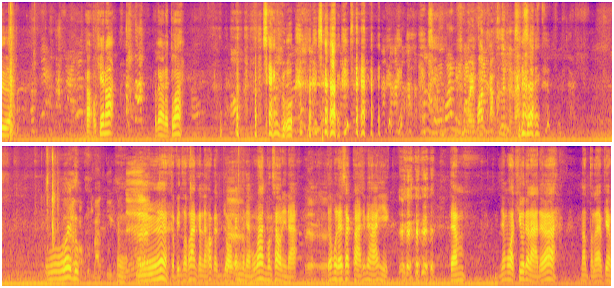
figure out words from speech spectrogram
ซื่อๆก็โอเคเนาะก็แล้วแหละตัวแซงกูแซงแซงหวยพอดกลับขึ้นนะนะแซงโอ้ยลูกขอบคุณบาง ตุยเออเด้เอออก็เป็นสะพานกันแล้วเขากันหยอกกันเมื่อไหร่เมื่อวานบางเช้านี่นะเออเออเดี๋ยวมื่อไหร่สักผ่าใช่ไหมหาอีก แต้มยังหมดคิวได้หลาเด้อน้ำตาไหลแก้ว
